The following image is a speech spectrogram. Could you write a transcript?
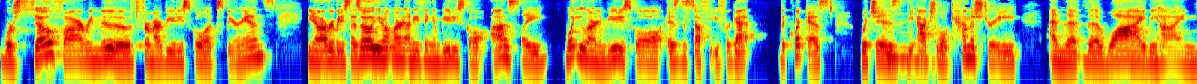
we're so far removed from our beauty school experience. You know, everybody says, oh, you don't learn anything in beauty school. Honestly, what you learn in beauty school is the stuff that you forget the quickest, which is mm-hmm. the actual chemistry and the the why behind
